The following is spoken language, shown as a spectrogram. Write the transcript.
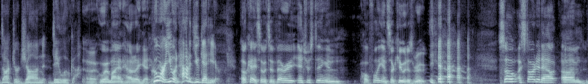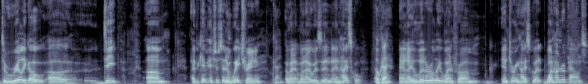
Dr. John DeLuca? Uh, who am I and how did I get here? Who are you and how did you get here? Okay, so it's a very interesting and hopefully and circuitous route. so I started out um, to really go uh, deep. Um, I became interested in weight training okay. when, when I was in, in high school. Okay. And I literally went from entering high school at 100 pounds,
